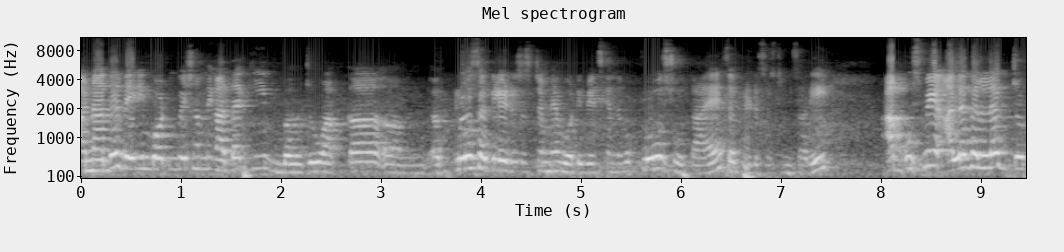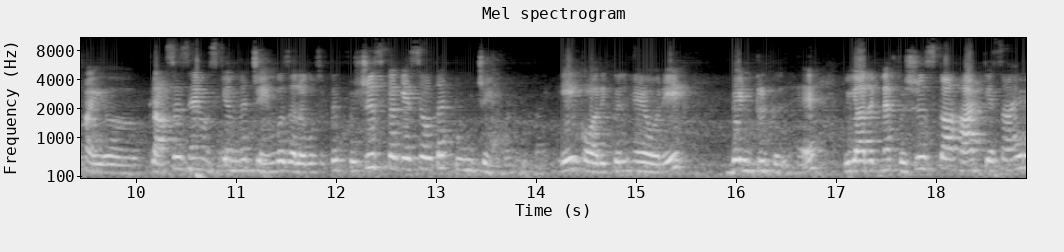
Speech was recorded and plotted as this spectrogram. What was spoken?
अनदर वेरी इंपॉर्टेंट क्वेश्चन हमने कहा था कि जो आपका क्लोज सर्कुलेटरी सिस्टम है वर्टिब्रेट्स के अंदर वो क्लोज होता है सर्कुलेटरी सिस्टम सॉरी अब उसमें अलग अलग जो क्लासेस हैं, उसके अंदर चेंबर्स अलग हो सकते हैं. फिशेस का कैसे होता है? टू चेंबर होता है. एक ऑरिकल है और एक वेंट्रिकल है. तो याद रखना है फिशेस का हार्ट कैसा है?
